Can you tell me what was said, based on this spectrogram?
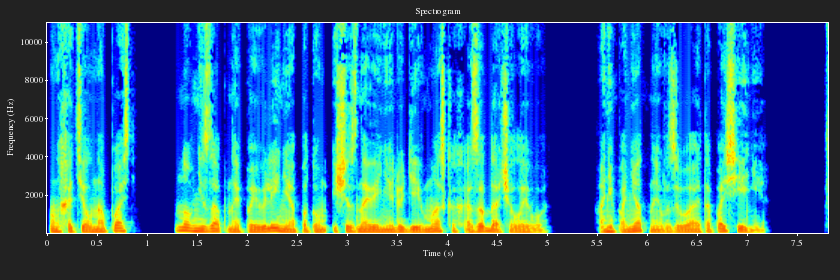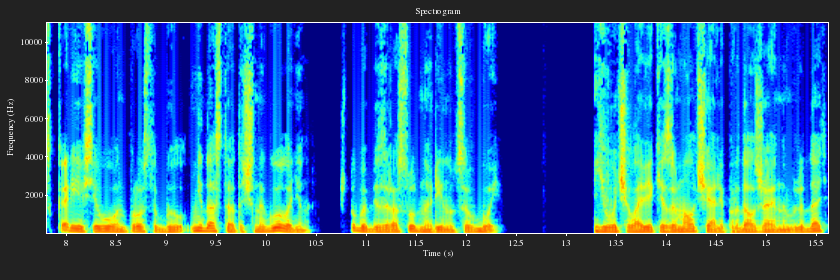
Он хотел напасть, но внезапное появление, а потом исчезновение людей в масках озадачило его, а непонятное вызывает опасения. Скорее всего, он просто был недостаточно голоден, чтобы безрассудно ринуться в бой. Его человеки замолчали, продолжая наблюдать,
